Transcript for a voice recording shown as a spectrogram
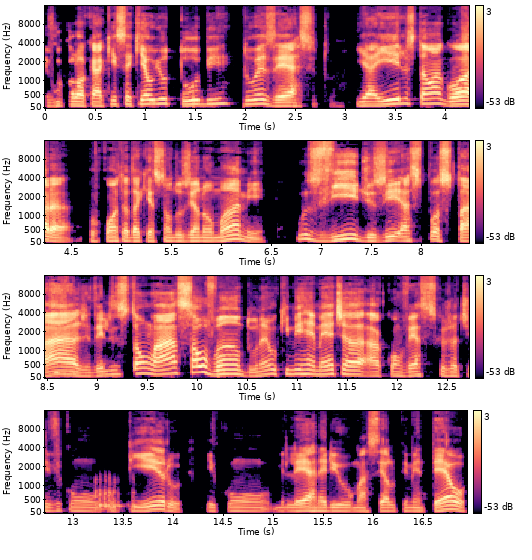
eu vou colocar aqui, isso aqui é o YouTube do Exército. E aí eles estão agora, por conta da questão do Yanomami, os vídeos e as postagens, eles estão lá salvando, né? O que me remete a, a, conversas que eu já tive com o Piero e com o Lerner e o Marcelo Pimentel,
